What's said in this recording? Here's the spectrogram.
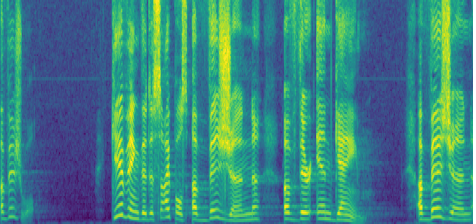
a visual, giving the disciples a vision of their end game, a vision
